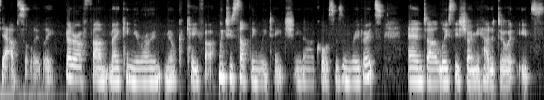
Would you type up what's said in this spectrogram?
Yeah, absolutely. Better off um, making your own milk kefir, which is something we teach in our courses and reboots. And uh, Lucy showed me how to do it. It's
